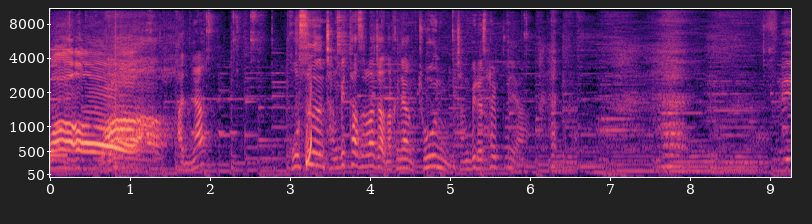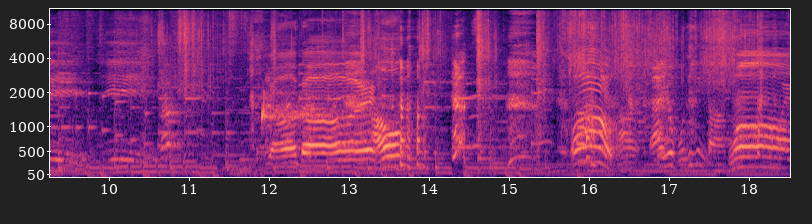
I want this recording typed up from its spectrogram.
와 봤냐? 고수는 장비 탓을 하지 않아. 그냥 좋은 장비를 살 뿐이야. 여덟 아홉 야 이거 못 이긴다. 와. 왜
